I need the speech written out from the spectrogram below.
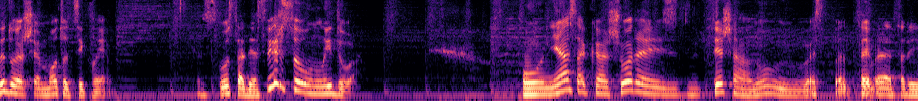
lidojošiem motocikliem kas uzstāties virsū un lido. Un jāsaka, ka šoreiz tiešām nu, es te varētu arī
